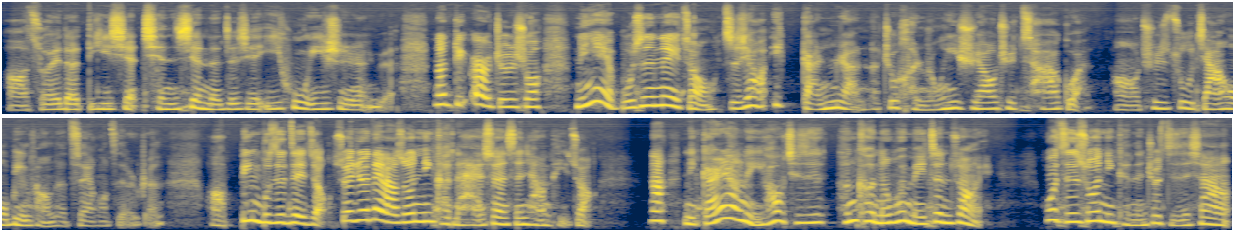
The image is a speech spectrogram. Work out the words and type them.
啊，所谓的第一线前线的这些医护医师人员。那第二就是说，您也不是那种只要一感染了就很容易需要去插管啊，去住加护病房的这样子的人啊，并不是这种，所以就代表说，你可能还算身强体壮。那你感染了以后，其实很可能会没症状诶。或者是说，你可能就只是像，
